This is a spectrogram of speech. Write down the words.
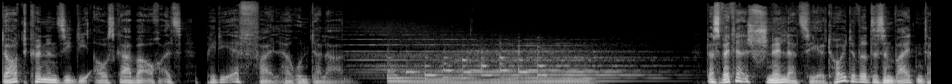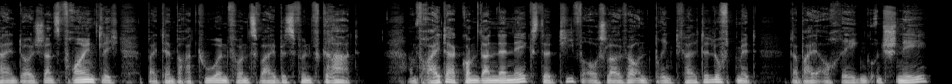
Dort können Sie die Ausgabe auch als PDF-File herunterladen. Das Wetter ist schnell erzählt. Heute wird es in weiten Teilen Deutschlands freundlich bei Temperaturen von zwei bis fünf Grad. Am Freitag kommt dann der nächste Tiefausläufer und bringt kalte Luft mit, dabei auch Regen und Schnee,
